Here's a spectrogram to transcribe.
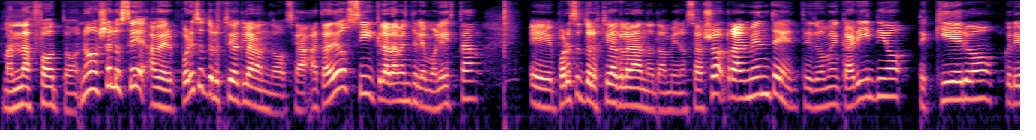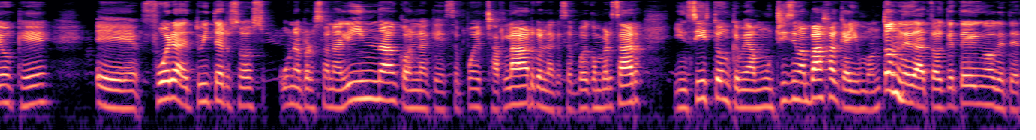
manda foto. No, ya lo sé. A ver, por eso te lo estoy aclarando. O sea, a Tadeo sí claramente le molesta. Eh, por eso te lo estoy aclarando también. O sea, yo realmente te tomé cariño, te quiero, creo que eh, fuera de Twitter sos una persona linda con la que se puede charlar, con la que se puede conversar. Insisto en que me da muchísima paja, que hay un montón de datos que tengo que te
